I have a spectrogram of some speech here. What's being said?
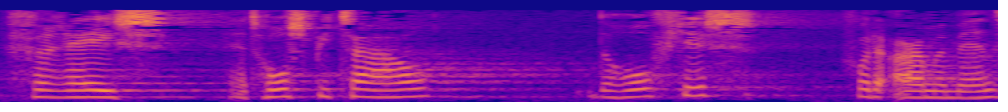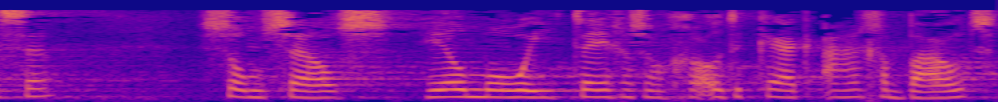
verrees het hospitaal, de hofjes voor de arme mensen. Soms zelfs heel mooi tegen zo'n grote kerk aangebouwd.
